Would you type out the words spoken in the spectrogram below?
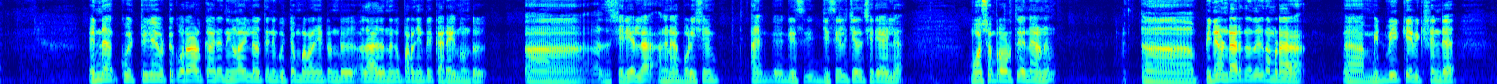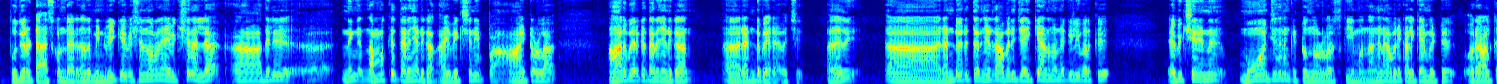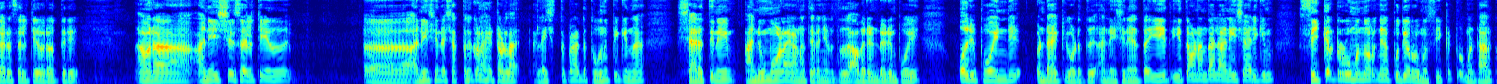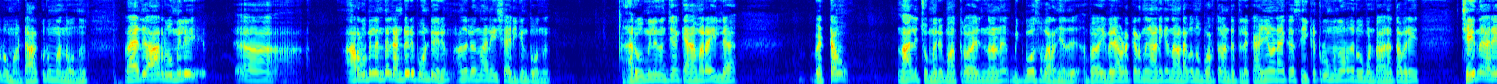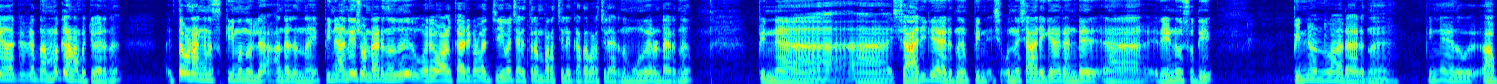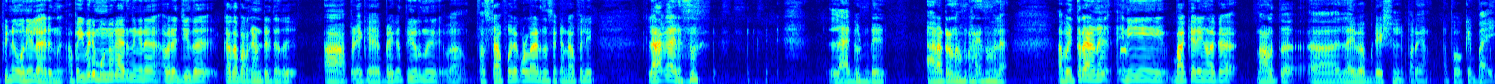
എന്നെ കുറ്റിലെ തൊട്ട് കുറേ ആൾക്കാർ നീളമില്ലാത്തതിന് കുറ്റം പറഞ്ഞിട്ടുണ്ട്. അതായത് എന്നൊക്കെ പറഞ്ഞിട്ട് കരയുന്നുണ്ട്. അത് ശരിയല്ല. അങ്ങനെ ബോഡി ഷെയിം ജിസയിൽ ചെയ്ത് ശരിയായില്ല. മോശം പ്രവൃത്തി തന്നെയാണ്. പിന്നെ ഉണ്ടായിരുന്നത് നമ്മുടെ മിഡ് വീക്ക് എവിക്ഷന്റെ പുതിയൊരു ടാസ്ക് ഉണ്ടായിരുന്നത്. മിഡ് വീക്ക് എവിക്ഷൻ എന്ന് പറഞ്ഞാൽ എവിക്ഷൻ അല്ല. അതിൽ നിങ്ങൾ നമുക്ക് തിരഞ്ഞെടുക്കാം. ആ എവിക്ഷൻ ആയിട്ടുള്ള ആറ് പേർക്ക് തിരഞ്ഞെടുക്കാൻ രണ്ട് പേരെ വെച്ച്. അതായത് രണ്ടുപേരെ തിരഞ്ഞെടുത്ത് അവർ ജയിക്കുകയാണെന്നുണ്ടെങ്കിൽ ഇവർക്ക് എവിക്ഷനിൽ നിന്ന് മോചനം കിട്ടും എന്നുള്ളൊരു സ്കീം വന്നു. അങ്ങനെ അവർ കളിക്കാൻ വിട്ട് ഒരാൾക്കാരെ സെലക്ട് ചെയ്ത് ഓരോരുത്തർ അവരുടെ അനീഷ് സെലക്ട് ചെയ്ത് അനീഷിന്റെ ശത്രുക്കളായിട്ടുള്ള അല്ലെ ശത്രുക്കളായിട്ട് തോന്നിപ്പിക്കുന്ന ശരത്തിനെയും അനുമോളെയാണ് തിരഞ്ഞെടുത്തത്. അവർ രണ്ടുപേരും പോയി ഒരു പോയിന്റ് ഉണ്ടാക്കി കൊടുത്ത് അനീഷിനെ. ഈ ഈ തവണ എന്തായാലും അനീഷ് ആയിരിക്കും സീക്രട്ട് റൂം എന്ന് പറഞ്ഞ പുതിയ റൂം സീക്രട്ട് റൂമാ ഡാർക്ക് റൂമോ ഡാർക്ക് റൂം എന്ന് തോന്നുന്നു. അതായത് ആ റൂമിൽ ആ റൂമിൽ എന്തായാലും രണ്ടുപേര് പോകേണ്ടി വരും. അതിലൊന്ന് അനീഷ് ആയിരിക്കും തോന്നുന്നു. ആ റൂമിൽ എന്ന് വെച്ചാൽ ക്യാമറ ഇല്ല. വെട്ടം നാല് ചുമര് മാത്രമായിരുന്നാണ് ബിഗ് ബോസ് പറഞ്ഞത്. അപ്പോൾ ഇവരവിടെ കിടന്ന് കാണിക്കുന്ന നാടകമൊന്നും പുറത്ത് കണ്ടെത്തില്ല കഴിഞ്ഞ തവണയൊക്കെ സീക്രട്ട് റൂം എന്ന് പറഞ്ഞ റൂമുണ്ട് അതിനകത്ത് അവർ ചെയ്യുന്ന കാര്യങ്ങളൊക്കെ നമുക്ക് കാണാൻ പറ്റുമായിരുന്നു. ഇത്തവണ അങ്ങനെ സ്കീമൊന്നുമില്ല എന്തായാലും നന്നായി. പിന്നെ അതിനുശേഷം ഉണ്ടായിരുന്നത് ഓരോ ആൾക്കാർക്കുള്ള ജീവചരിത്രം പറച്ചിലും കഥ പറച്ചിലായിരുന്നു. മൂന്ന് പേരുണ്ടായിരുന്നു. പിന്നെ ശാരികയായിരുന്നു. പിന്നെ ഒന്ന് ശാരിക രണ്ട് രേണു സുധി. പിന്നെ ഉള്ളവരായിരുന്നു പിന്നെ ഏതോ ആ പിന്നെ ഒനിലായിരുന്നു അപ്പൊ ഇവർ മൂന്നുപേരായിരുന്നു ഇങ്ങനെ അവരെ ജീവിത കഥ പറഞ്ഞുകൊണ്ടിരുന്നത്. ആ അപ്പോഴേക്ക് അപ്പോഴേക്ക് തീർന്ന്. ഫസ്റ്റ് ഹാഫ് വരെ കൊള്ളായിരുന്നു. സെക്കൻഡ് ഹാഫിൽ ലാഗായിരുന്നു. ലാഗുണ്ട്. ആറാട്ടണം പറയുന്ന പോലെ. അപ്പോൾ ഇത്രയാണ്. ഇനി ബാക്കി കാര്യങ്ങളൊക്കെ നാളത്തെ ലൈവ് അപ്ഡേഷനിൽ പറയാം. അപ്പോൾ ഓക്കെ ബൈ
